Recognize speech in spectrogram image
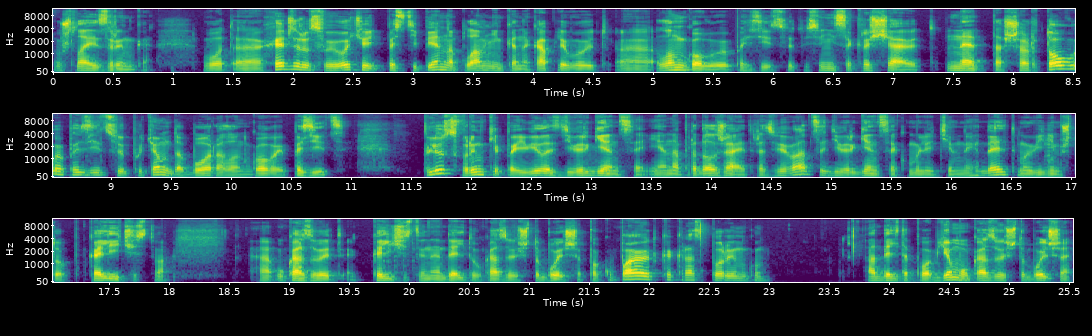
ушла из рынка. Вот. э, Хеджеры, в свою очередь, постепенно, плавненько накапливают э, лонговую позицию. То есть они сокращают нетто-шортовую позицию путем добора лонговой позиции. Плюс в рынке появилась дивергенция, и она продолжает развиваться. Дивергенция кумулятивных дельт. Мы видим, что количество указывает, количественная дельта указывает, что больше покупают как раз по рынку, а дельта по объему указывает, что больше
